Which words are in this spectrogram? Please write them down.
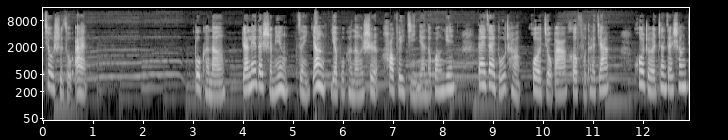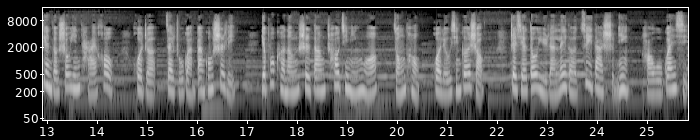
就是阻碍。不可能，人类的使命怎样也不可能是耗费几年的光阴，待在赌场或酒吧和伏特加，或者站在商店的收银台后，或者在主管办公室里，也不可能是当超级名模、总统或流行歌手。这些都与人类的最大使命毫无关系，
